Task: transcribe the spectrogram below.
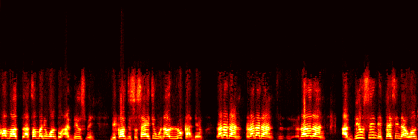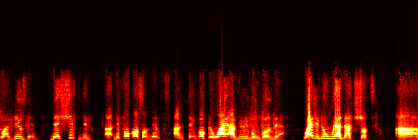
come out that somebody want to abuse me, because the society will now look at them rather than rather than rather than abusing the person that want to abuse them, they shift the uh, the focus on them and think, okay, why have you even gone there? Why did you wear that short uh,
